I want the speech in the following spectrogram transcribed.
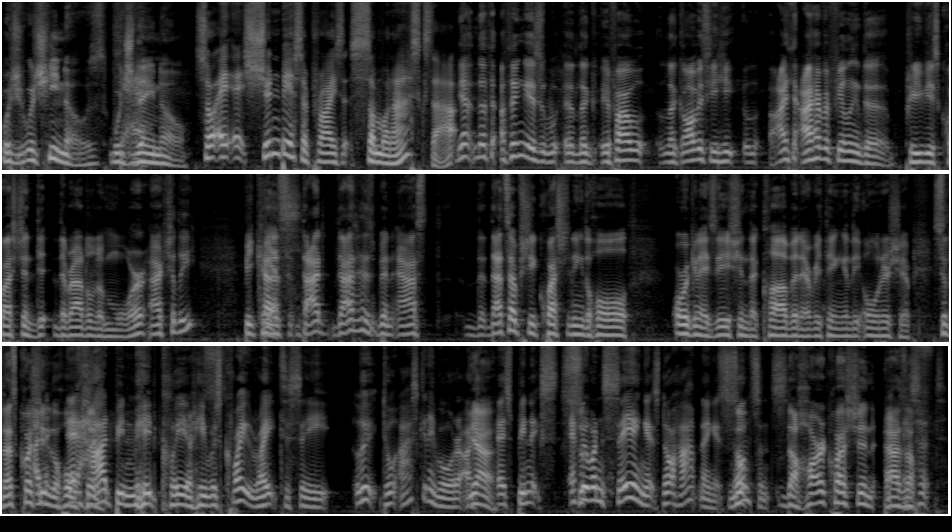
which which he knows, which Yeah. they know. so. It, it shouldn't be a surprise that someone asks that. Yeah, the th- thing is, like, if I like, obviously he, I, th- I have a feeling the previous question the rattled him more actually, because Yes. that that has been asked. Th- that's actually questioning the whole organization, the club, and everything, and the ownership. So that's questioning And the whole it thing. had been made clear. He was quite right to say, "Look, don't ask anymore." I- Yeah. it's been. Ex- So- everyone's saying it's not happening. It's So nonsense. The hard question as a is f- it?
